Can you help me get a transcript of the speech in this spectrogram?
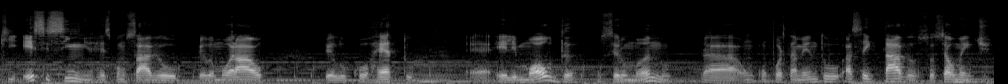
que esse sim é responsável pela moral, pelo correto, é, ele molda o ser humano para um comportamento aceitável socialmente.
